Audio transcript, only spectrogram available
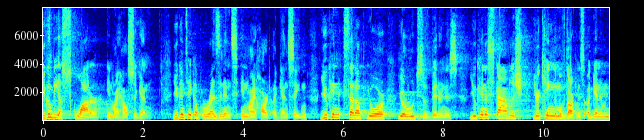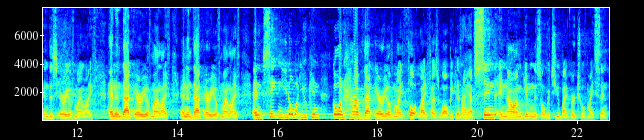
You can be a squatter in my house again. You can take up residence in my heart against Satan. You can set up your, your roots of bitterness. You can establish your kingdom of darkness again in, in, this area of my life, and in that area of my life, and in that area of my life. And Satan, you know what? You can go and have that area of my thought life as well, because I have sinned, and now I'm giving this over to you by virtue of my sin.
